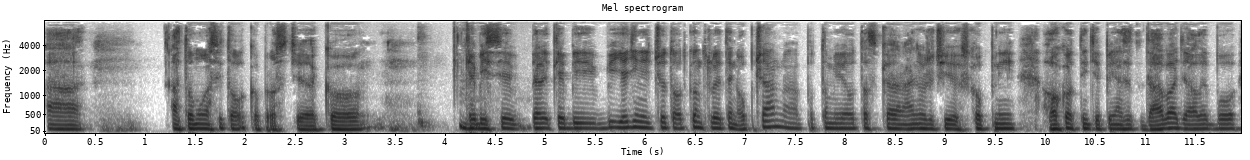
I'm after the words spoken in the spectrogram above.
A, a tomu asi toľko proste. Ako, Keby, ste, keby jediný, čo to odkontroluje ten občan a potom je otázka na ňo, že či je schopný a ochotný tie peniaze to dávať, alebo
